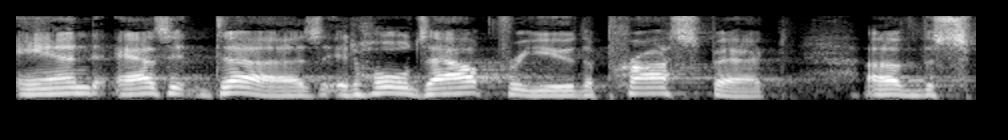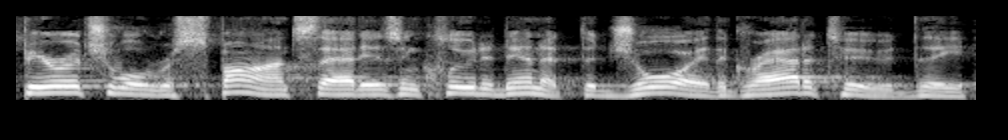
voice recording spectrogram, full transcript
And as it does, it holds out for you the prospect of the spiritual response that is included in it the joy, the gratitude, the,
